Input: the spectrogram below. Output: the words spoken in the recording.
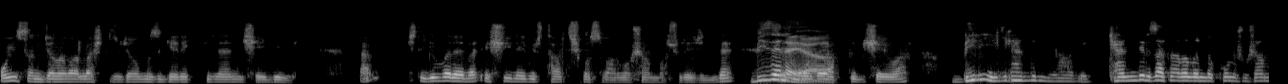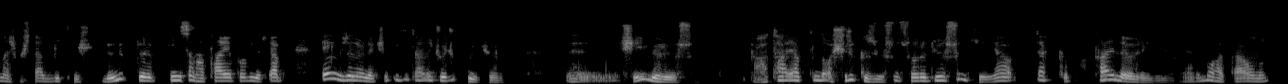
o insanı canavarlaştıracağımızı gerektiren bir şey değil. Yani işte yıllar evvel eşiyle bir tartışması var boşanma sürecinde. Bize ne Orada ya? yaptığı bir şey var. Beni ilgilendirmiyor abi. Kendileri zaten aralarında konuşmuş, anlaşmışlar, bitmiş. Dönüp dönüp insan hata yapabilir. Ya en güzel örnek şimdi iki tane çocuk büyütüyorum. Ee, şeyi görüyorsun. Hata yaptığında aşırı kızıyorsun. Sonra diyorsun ki ya bir dakika bu hatayla öğreniyor. Yani bu hata onun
